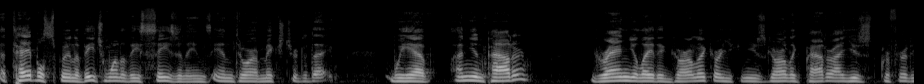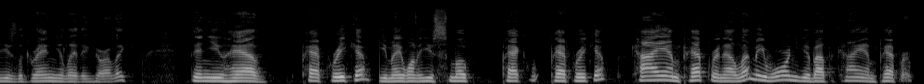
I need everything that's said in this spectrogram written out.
a tablespoon of each one of these seasonings into our mixture today. We have onion powder, granulated garlic, or you can use garlic powder. I use, prefer to use the granulated garlic. Then you have paprika. You may want to use smoked paprika. Cayenne pepper. Now let me warn you about the cayenne pepper.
